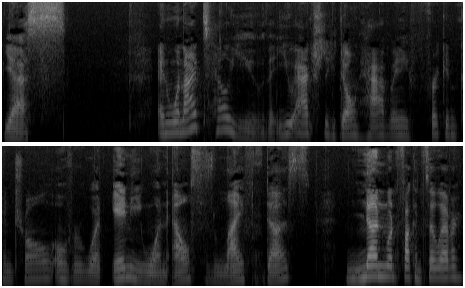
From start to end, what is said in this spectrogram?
yes. And when I tell you that you actually don't have any freaking control over what anyone else's life does, none what fucking so ever.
